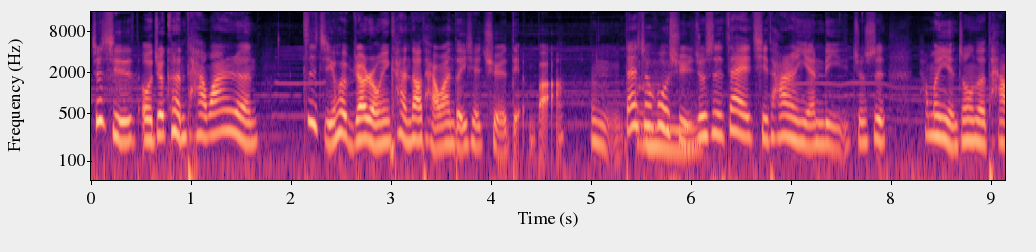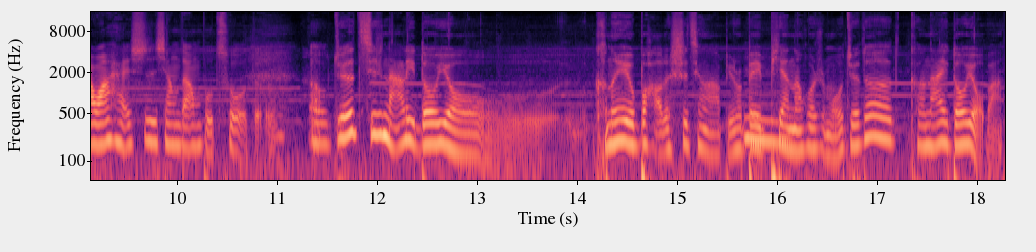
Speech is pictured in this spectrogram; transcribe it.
就其实我觉得可能台湾人自己会比较容易看到台湾的一些缺点吧。嗯，但是或许嗯就是在其他人眼里，就是他们眼中的台湾还是相当不错的。呃，我觉得其实哪里都有，可能也有不好的事情啊，比如说被骗呢、或者什么，我觉得可能哪里都有吧。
